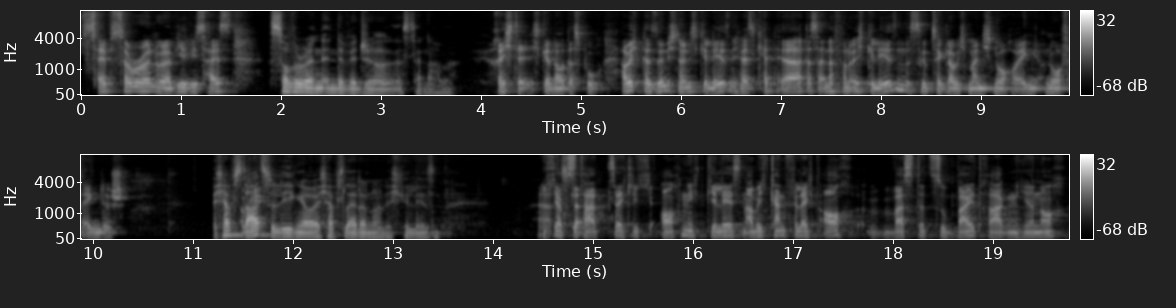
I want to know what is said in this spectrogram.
Self-Sovereign oder wie es heißt, Sovereign Individual ist der Name. Richtig, genau, das Buch. Habe ich persönlich noch nicht gelesen. Ich weiß, hat das einer von euch gelesen? Das gibt es ja, glaube ich, mal nicht nur, nur auf Englisch. Ich habe es okay. da zu liegen, aber ich habe es leider noch nicht gelesen. Ja, ich habe es tatsächlich auch nicht gelesen, aber ich kann vielleicht auch was dazu beitragen hier noch,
